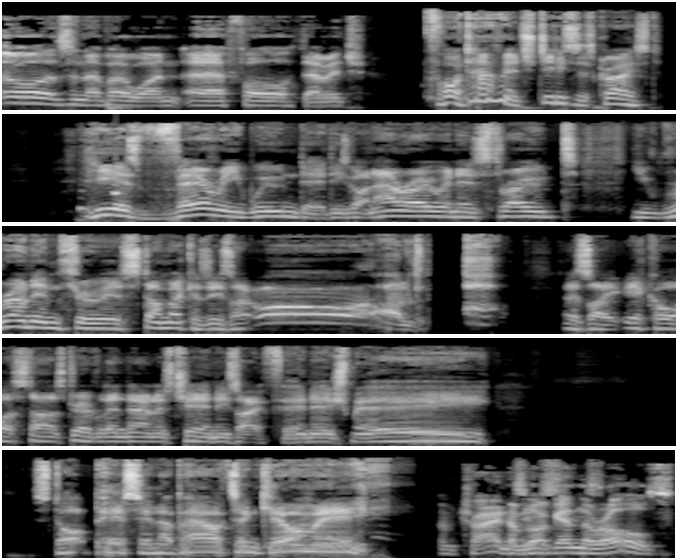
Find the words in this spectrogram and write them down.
Oh, that's another one. Uh, four damage. Four damage. Jesus Christ. He is very wounded. He's got an arrow in his throat. You run him through his stomach as he's like, oh! As like Ichor starts dribbling down his chin, he's like, finish me. Stop pissing about and kill me. I'm trying. I'm not getting the rolls.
